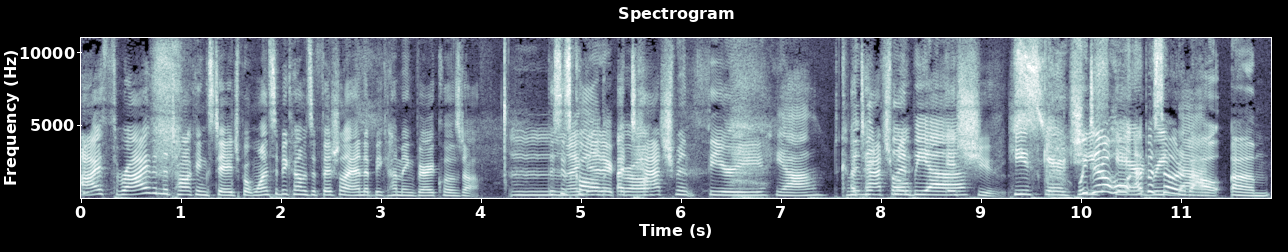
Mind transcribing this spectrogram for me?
I thrive in the talking stage, but once it becomes official, I end up becoming very closed off. this is Mm, I called it, girl. attachment theory. yeah, commitment Attachment phobia. issues. He's scared. we she's did a whole scared, read episode that. about um,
